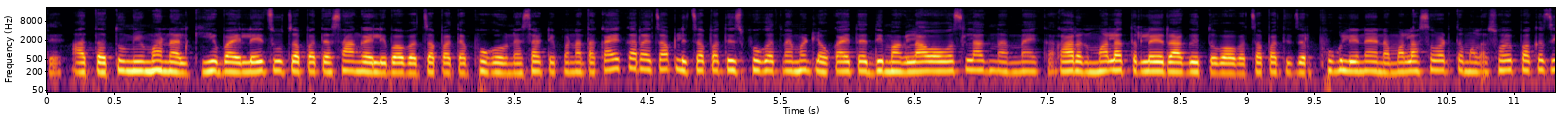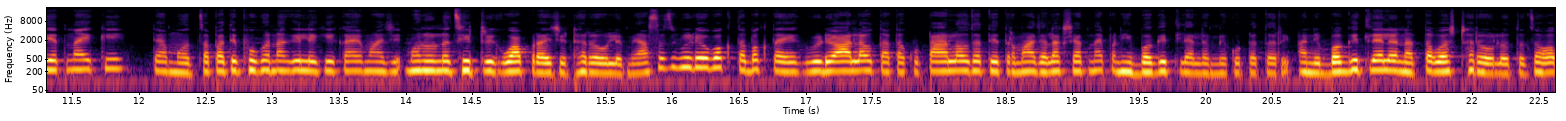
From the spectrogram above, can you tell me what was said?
ते. आता तुम्ही म्हणाल की ही बाई लयच चपात्या सांगायली बाबा चपात्या फुगवण्यासाठी. पण आता काय करायचं? आपली चपातीच फुगत नाही म्हटलं काय तर दिमाग लावावंच लागणार नाही का? कारण मला तर लय राग येतो बाबा चपाती जर फुगली नाही ना मला असं वाटतं मला स्वयंपाकच येत नाही की. त्यामुळे चपाती फुगणं गेले की काय माझी? म्हणूनच ही ट्रिक वापरायची ठरवले मी. असंच व्हिडिओ बघता बघता एक व्हिडिओ आला होता आता कुठं आला होता ते तर माझ्या लक्षात नाही पण हे बघितलेलं मी कुठं तरी आणि बघितलेलं ना तवाच ठरवलं होतं. जेव्हा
